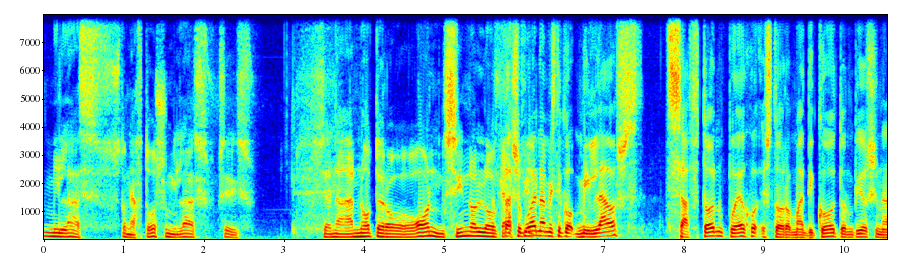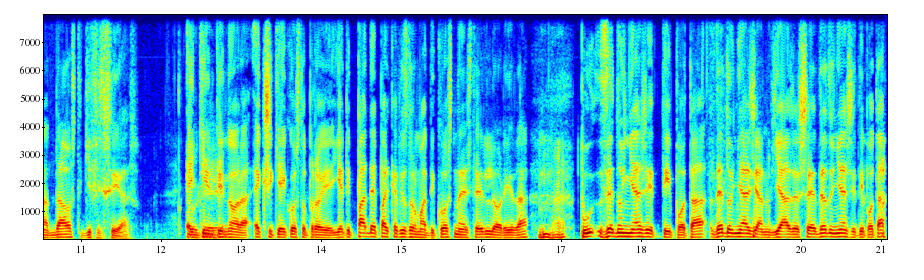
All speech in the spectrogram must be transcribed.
μιλάς στον εαυτό σου, μιλάς, ξέρεις, σε ένα ανώτερο όν, σύνολο, Θα κάτι; σου πω ένα μυστικό. Μιλάω σ- σε αυτόν που έχω στο ρομαντικό τον οποίο συναντάω στην Κυφυσίας. Εκείνη την ώρα, 6 και 20 το πρωί. Γιατί πάντα υπάρχει κάποιος ρομαντικός στην αριστερή λωρίδα Ναι. που δεν τον νοιάζει τίποτα, δεν τον νοιάζει αν βιάζεσαι, δεν τον νοιάζει τίποτα.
